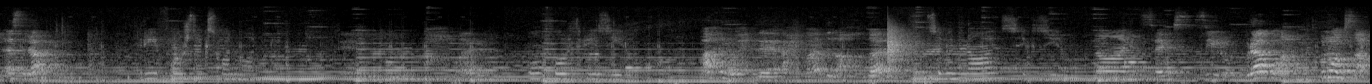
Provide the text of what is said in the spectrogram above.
الازرق 34611 الاحمر 1430 اخر وحده احمد الاخضر 7960 960 برافو احمد كلهم صح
